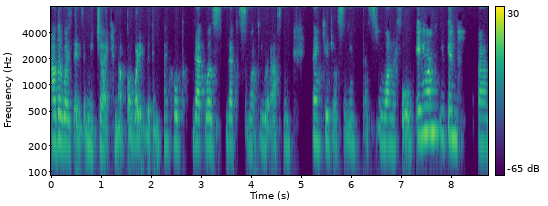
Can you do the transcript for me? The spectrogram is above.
Otherwise there is a mixture. I cannot cover everything. I hope that was that's what you were asking. Thank you jocelyn. That's wonderful. Anyone you can uh,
